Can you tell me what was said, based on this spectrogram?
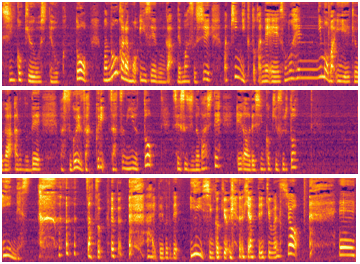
深呼吸をしておくと、まあ、脳からもいい成分が出ますし、まあ、筋肉とかね、えー、その辺にもまあいい影響があるので、まあ、すごいざっくり雑に言うと背筋伸ばして笑顔で深呼吸するといいんです。雑。はいということでいい深呼吸 やっていきましょう。えー、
